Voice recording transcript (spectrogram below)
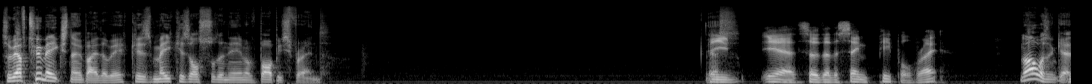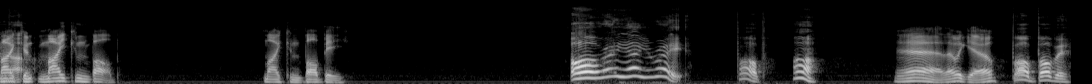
so we have two Mikes now, by the way, because Mike is also the name of Bobby's friend. Yes. You, yeah, so they're the same people, right? No, I wasn't getting Mike that. And, Mike and Bob. Mike and Bobby. Oh right, yeah, you're right. Bob. Oh, yeah, there we go. Bob, Bobby.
